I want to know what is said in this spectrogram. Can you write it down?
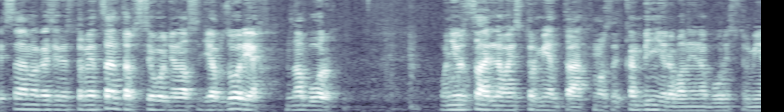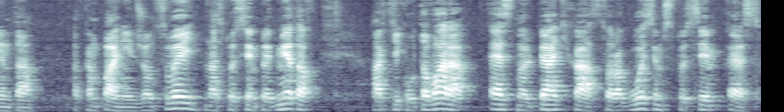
Здравствуйте, с вами магазин Инструмент Центр. Сегодня у нас в обзоре набор универсального инструмента, можно сказать комбинированный набор инструмента от компании John Sway на 107 предметов. Артикул товара S05H48107S.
